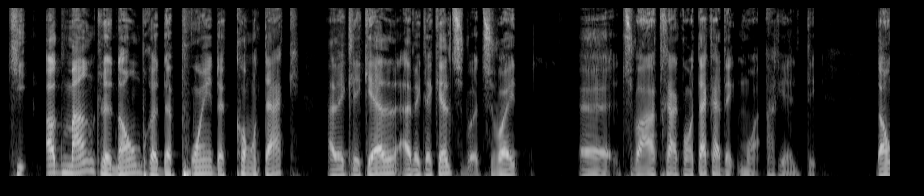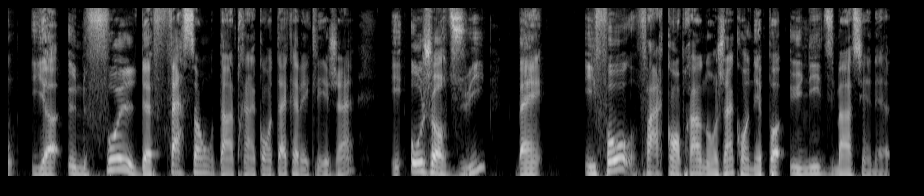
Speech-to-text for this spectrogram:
qui augmente le nombre de points de contact avec lesquels, tu vas être, euh, tu vas entrer en contact avec moi en réalité. Donc, il y a une foule de façons d'entrer en contact avec les gens. Et aujourd'hui, ben, il faut faire comprendre aux gens qu'on n'est pas unidimensionnel.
